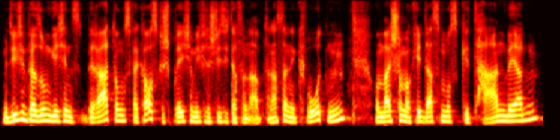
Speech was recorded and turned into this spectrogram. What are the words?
mit wie vielen Personen gehe ich ins Beratungs-, Verkaufsgespräch und wie viele schließe ich davon ab. Dann hast du dann den Quoten und weißt schon mal, okay, das muss getan werden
